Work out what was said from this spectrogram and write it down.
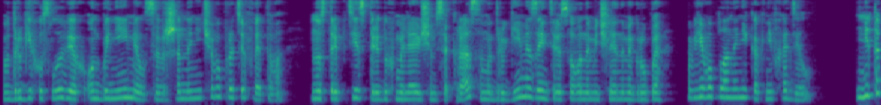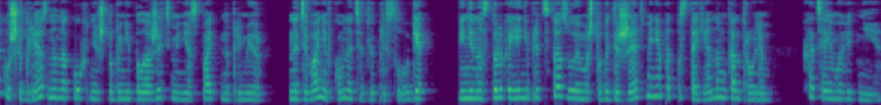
В других условиях он бы не имел совершенно ничего против этого, но стриптиз перед ухмыляющимся красом и другими заинтересованными членами группы в его планы никак не входил. Не так уж и грязно на кухне, чтобы не положить меня спать, например, на диване в комнате для прислуги, и не настолько я непредсказуема, чтобы держать меня под постоянным контролем, хотя ему виднее.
